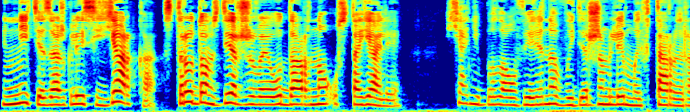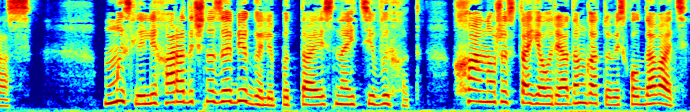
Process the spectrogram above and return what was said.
Нити зажглись ярко, с трудом сдерживая удар, но устояли. Я не была уверена, выдержим ли мы второй раз. Мысли лихорадочно забегали, пытаясь найти выход. Хан уже стоял рядом, готовясь колдовать.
